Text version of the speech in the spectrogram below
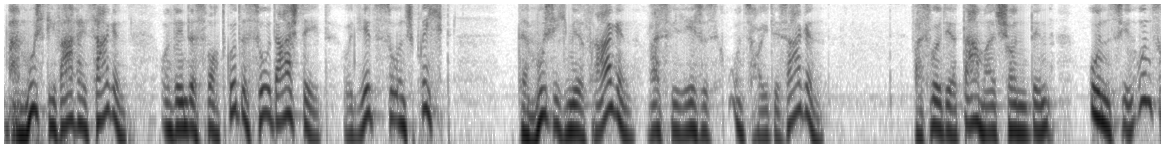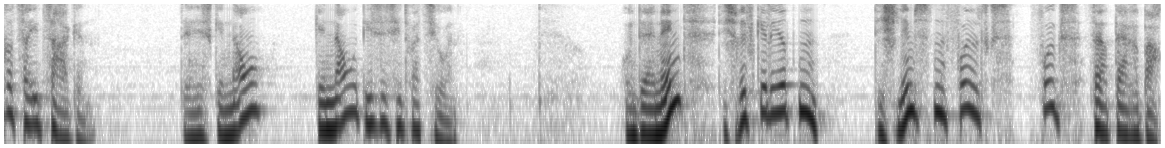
man muss die Wahrheit sagen. Und wenn das Wort Gottes so dasteht und jetzt zu uns spricht, dann muss ich mir fragen, was will Jesus uns heute sagen? Was wollte er damals schon denn uns in unserer Zeit sagen? Denn es ist genau, genau diese Situation. Und er nennt die Schriftgelehrten die schlimmsten Volks, Volksverderber.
